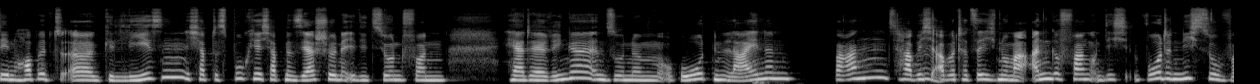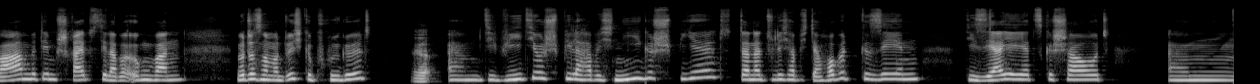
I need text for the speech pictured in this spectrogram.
den Hobbit äh, gelesen. Ich habe das Buch hier. Ich habe eine sehr schöne Edition von Herr der Ringe in so einem roten Leinenband. Habe ich aber tatsächlich nur mal angefangen und ich wurde nicht so warm mit dem Schreibstil, aber irgendwann wird das nochmal durchgeprügelt. Ja. Ähm, die Videospiele habe ich nie gespielt. Dann natürlich habe ich der Hobbit gesehen, die Serie jetzt geschaut. Ähm,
